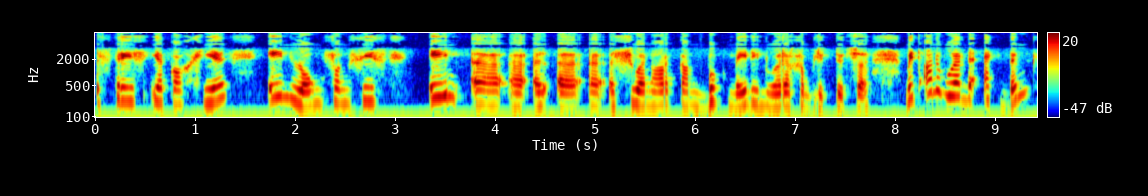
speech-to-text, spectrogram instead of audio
'n stres EKG en longfunksies en 'n 'n 'n 'n 'n sonar kan boek met die nodige bloedtoetse. Met ander woorde, ek dink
